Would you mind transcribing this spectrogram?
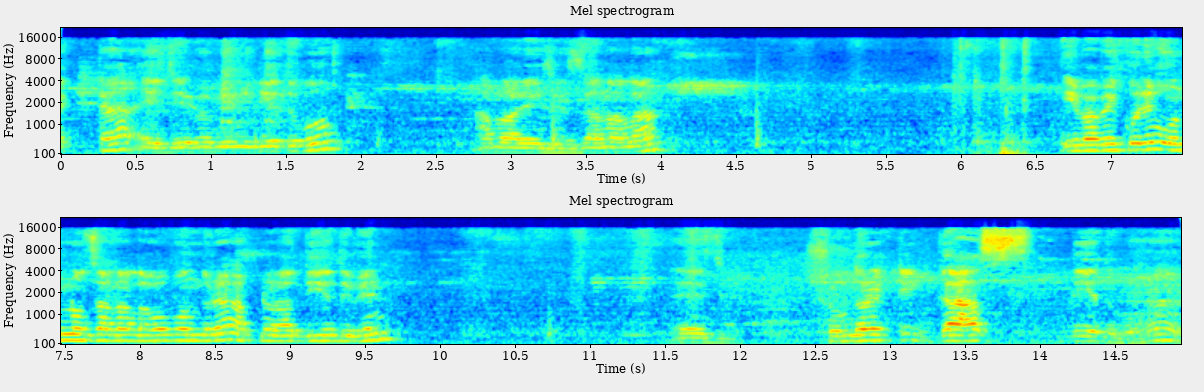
একটা এই যে এভাবে মিলিয়ে দেবো, আবার এই যে জানালা। এভাবে করে অন্য জানালাও বন্ধুরা আপনারা দিয়ে দেবেন। এই যে সুন্দর একটি গাছ দিয়ে দেবো হ্যাঁ।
